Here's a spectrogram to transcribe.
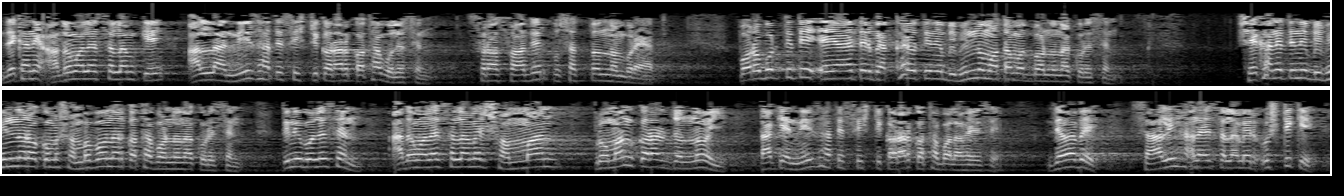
যেখানে আদম আলাহিসাল্লামকে আল্লাহ নিজ হাতে সৃষ্টি করার কথা বলেছেন। সরাসদের পঁচাত্তর নম্বর আয়াত। পরবর্তীতে এই আয়াতের ব্যাখ্যায়ও তিনি বিভিন্ন মতামত বর্ণনা করেছেন। সেখানে তিনি বিভিন্ন রকম সম্ভাবনার কথা বর্ণনা করেছেন। তিনি বলেছেন, আদম আলাহিসাল্লামের সম্মান প্রমাণ করার জন্যই তাকে নিজ হাতে সৃষ্টি করার কথা বলা হয়েছে। যেভাবে সালিহ আলাহিসাল্লামের উষ্টিকে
